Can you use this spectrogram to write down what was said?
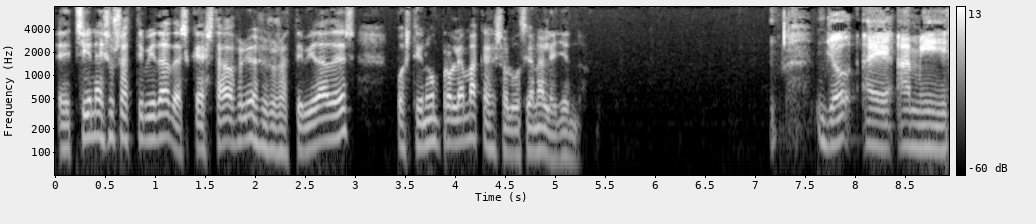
eh, China y sus actividades que Estados Unidos y sus actividades, pues tiene un problema que se soluciona leyendo. Yo eh, a mi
